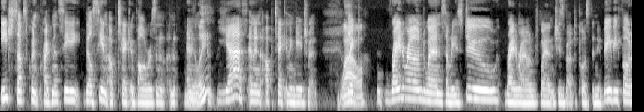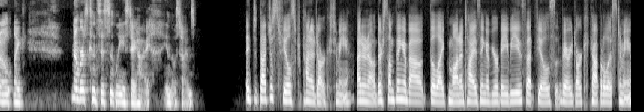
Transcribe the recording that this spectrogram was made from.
each subsequent pregnancy, they'll see an uptick in followers and, an, and really, and, yes, and an uptick in engagement. Wow. Like, right around when somebody's due, right around when she's about to post the new baby photo, like numbers consistently stay high in those times. It that just feels kind of dark to me. I don't know. There's something about the like monetizing of your babies that feels very dark capitalist to me.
